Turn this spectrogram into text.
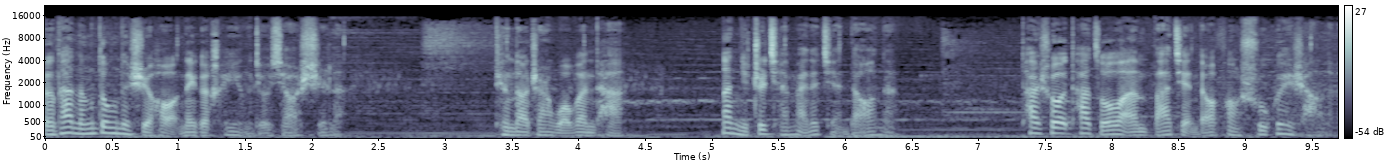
等他能动的时候，那个黑影就消失了。听到这儿，我问他：“那你之前买的剪刀呢？”他说：“他昨晚把剪刀放书柜上了，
